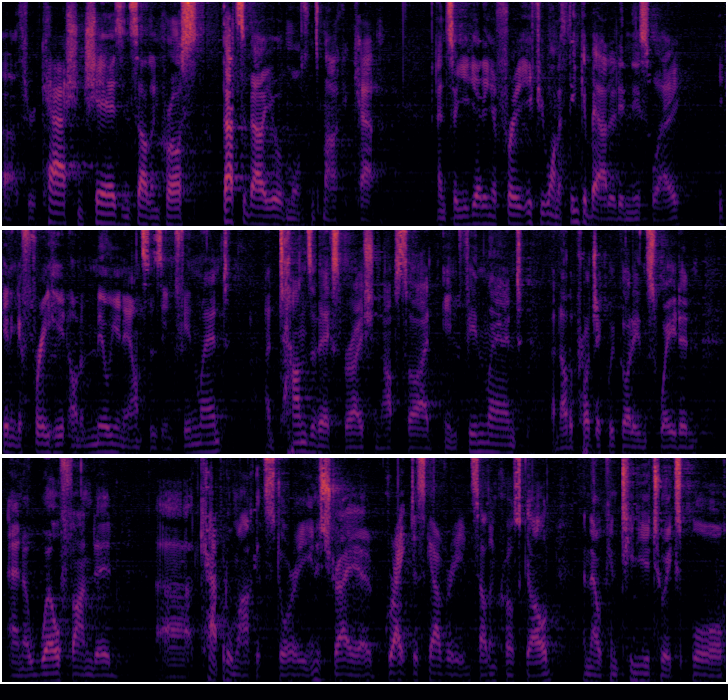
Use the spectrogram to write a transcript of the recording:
uh, through cash and shares in Southern Cross, that's the value of Mawson's market cap. And so you're getting a free, if you want to think about it in this way, you're getting a free hit on a million ounces in Finland and tons of exploration upside in Finland, another project we've got in Sweden, and a well-funded uh, capital market story in Australia, great discovery in Southern Cross Gold, and they'll continue to explore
